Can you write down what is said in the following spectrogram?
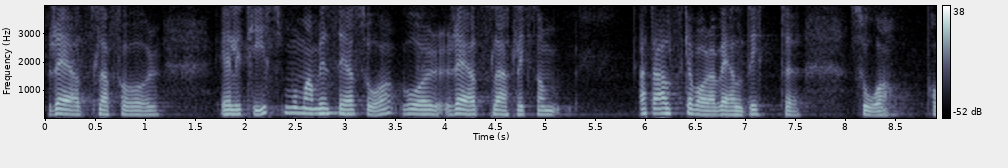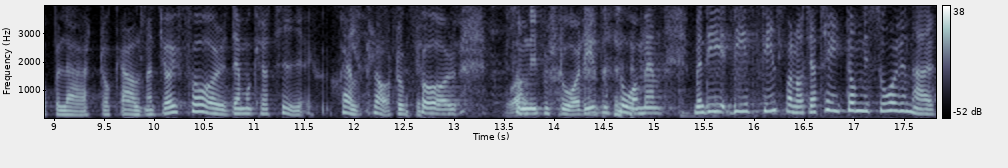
rädsla för elitism, om man vill säga så. Vår rädsla att, liksom, att allt ska vara väldigt eh, så populärt och allmänt. Jag är för demokrati, självklart, och för, wow. som ni förstår, det är inte så, men, men det, det, finns bara något. Jag tänkte om ni såg den här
